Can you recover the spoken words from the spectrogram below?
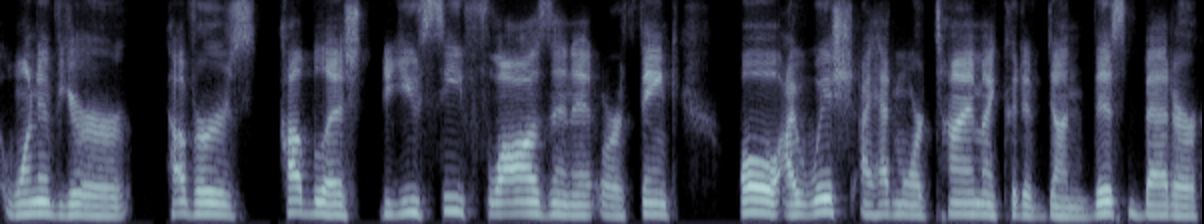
one of your covers published? Do you see flaws in it or think, oh, I wish I had more time. I could have done this better.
